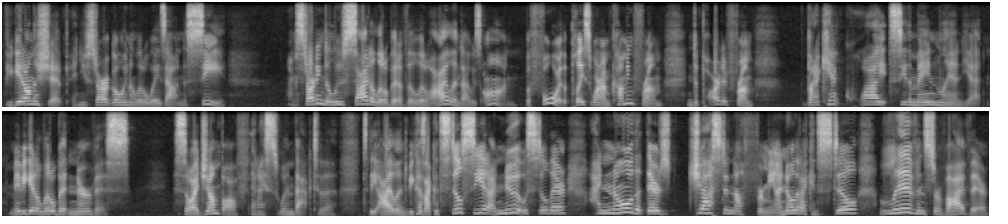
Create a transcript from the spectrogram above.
if you get on the ship and you start going a little ways out into sea, I'm starting to lose sight a little bit of the little island I was on before, the place where I'm coming from and departed from, but I can't quite see the mainland yet. Maybe get a little bit nervous. So I jump off and I swim back to the to the island because I could still see it. I knew it was still there. I know that there's just enough for me. I know that I can still live and survive there.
